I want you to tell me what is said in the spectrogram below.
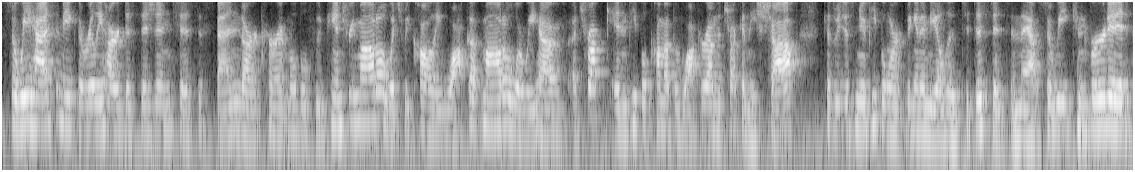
so we had to make the really hard decision to suspend our current mobile food pantry model, which we call a walk up model, where we have a truck and people come up and walk around the truck and they shop because we just knew people weren't going to be able to, to distance in that. So we converted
